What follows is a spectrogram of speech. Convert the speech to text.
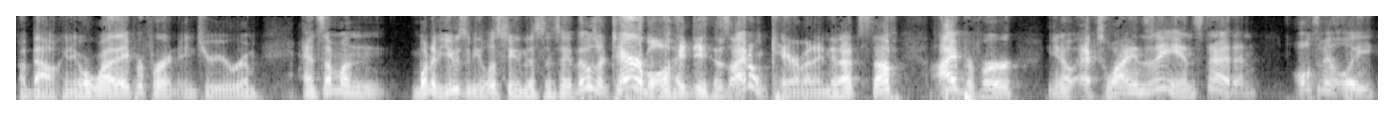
a balcony or why they prefer an interior room. And someone, one of you is going to be listening to this and say, those are terrible ideas. I don't care about any of that stuff. I prefer you know X, Y, and Z instead. And ultimately,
